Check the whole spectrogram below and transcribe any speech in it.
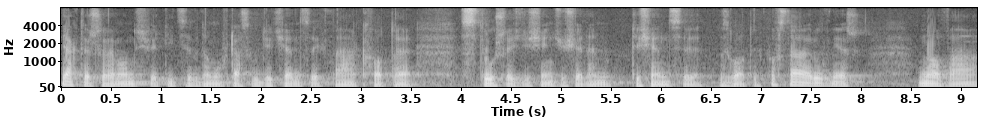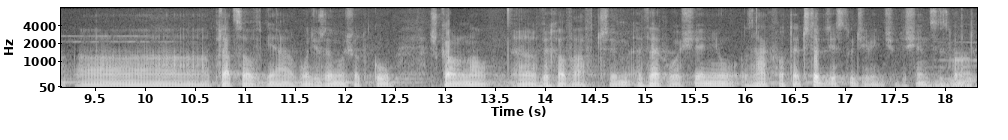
jak też remont świetlicy w Domu Czasów Dziecięcych na kwotę 167 tysięcy złotych. Powstała również nowa pracownia w Młodzieżowym Ośrodku Szkolno-Wychowawczym we Włosieniu za kwotę 49 tysięcy złotych.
